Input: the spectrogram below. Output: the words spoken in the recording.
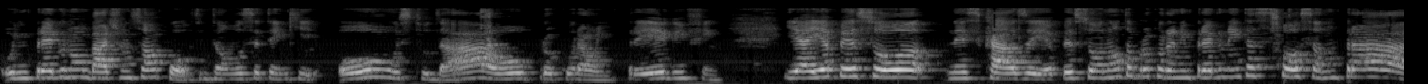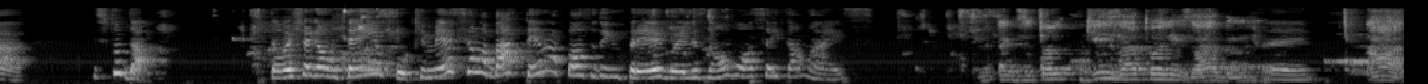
o emprego não bate na sua porta. Então você tem que ou estudar ou procurar um emprego, enfim. E aí a pessoa, nesse caso aí, a pessoa não tá procurando emprego nem tá se esforçando para estudar. Então vai chegar um tempo que mesmo se ela bater na porta do emprego, eles não vão aceitar mais. Está desatualizado, né? É. Ah,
